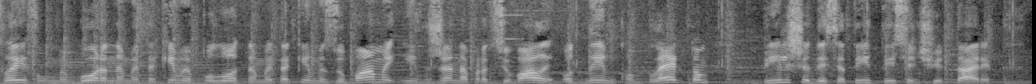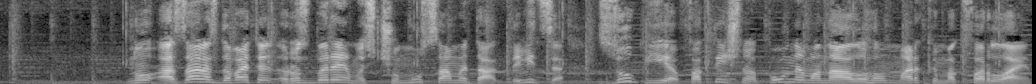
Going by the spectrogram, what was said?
шлейфовими бореними, такими полотнами, такими зубами, і вже напрацювали одним комплектом більше 10 тисяч гектарів. Ну а зараз давайте розберемось, чому саме так. Дивіться, Зуб є фактично повним аналогом марки Макфарлайн.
